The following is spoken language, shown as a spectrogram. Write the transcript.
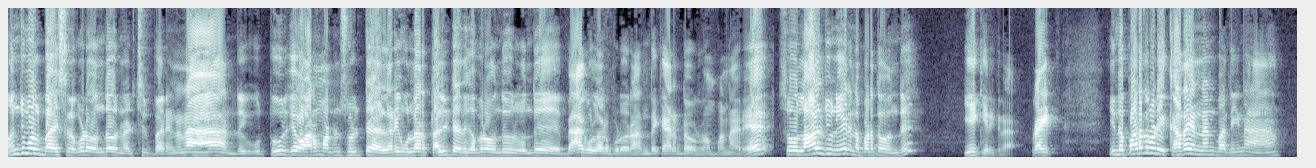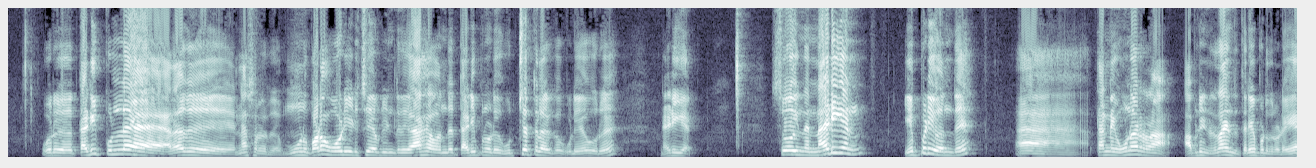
மஞ்சுமல் பாய்ஸில் கூட வந்து அவர் நடிச்சிருப்பார். என்னன்னா அந்த டூருக்கே வரமாட்டேன்னு சொல்லிட்டு எல்லாரையும் உள்ளார தள்ளிட்டு அதுக்கப்புறம் வந்து இவர் வந்து பேக் உள்ளார போடுவார். அந்த கேரக்டர் அவர் தான் பண்ணார். ஸோ லால் ஜூனியர் இந்த படத்தை வந்து இயக்கியிருக்கிறார். ரைட் இந்த படத்தினுடைய கதை என்னன்னு பார்த்தீங்கன்னா ஒரு தடிப்புள்ள அதாவது என்ன சொல்கிறது மூணு படம் ஓடிடுச்சு அப்படின்றதுக்காக வந்து தடிப்பினுடைய உச்சத்தில் இருக்கக்கூடிய ஒரு நடிகர் ஸோ இந்த நடிகன் எப்படி வந்து தன்னை உணர்றான் அப்படின்றது தான் இந்த திரைப்படத்தினுடைய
